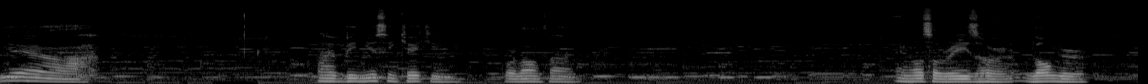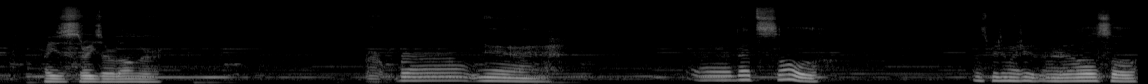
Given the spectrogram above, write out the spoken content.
Yeah. I've been using Keqing for a long time. And also Razor longer. I use Razor longer. Yeah. Uh, that's all. That's pretty much it. I also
